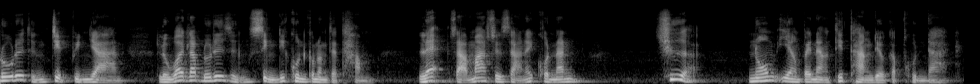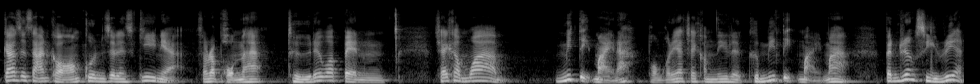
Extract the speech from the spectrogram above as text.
รู้ได้ถึงจิตวิญญาณ หรือว่ารับรู้ได้ถึงสิ่งที่คุณกำลังจะทำและสามารถสื่อสารให้คนนั้น เชื่อโน้มเอียงไปในทิศทางเดียวกับคุณได้ การสื่อสารของคุณเซเลนสกี้เนี่ยสำหรับผมนะฮะถือได้ว่าเป็นใช้คำว่ามิติใหม่นะ ผมขออนุญาตใช้คำนี้เลยคือมิติใหม่มาก เป็นเรื่องซีเรียส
